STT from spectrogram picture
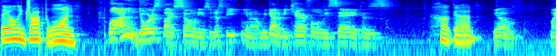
They only dropped one. Well, I'm endorsed by Sony, so just be, you know, we got to be careful what we say because, Oh god. you know, my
